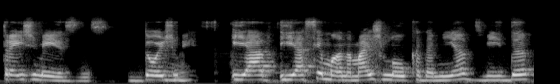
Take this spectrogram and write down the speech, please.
três meses, dois hum. meses. E a, e a semana mais louca da minha vida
